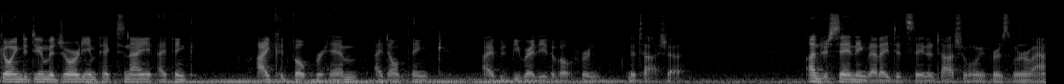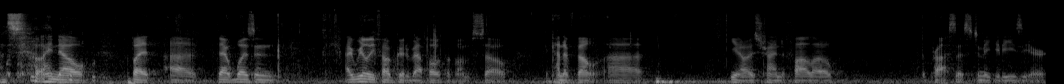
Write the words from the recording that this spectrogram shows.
going to do majority and pick tonight, I think I could vote for him. I don't think I would be ready to vote for Natasha. Understanding that I did say Natasha when we first went around, so I know, but, uh, that wasn't, I really felt good about both of them, so I kind of felt, uh, you know, I was trying to follow the process to make it easier.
